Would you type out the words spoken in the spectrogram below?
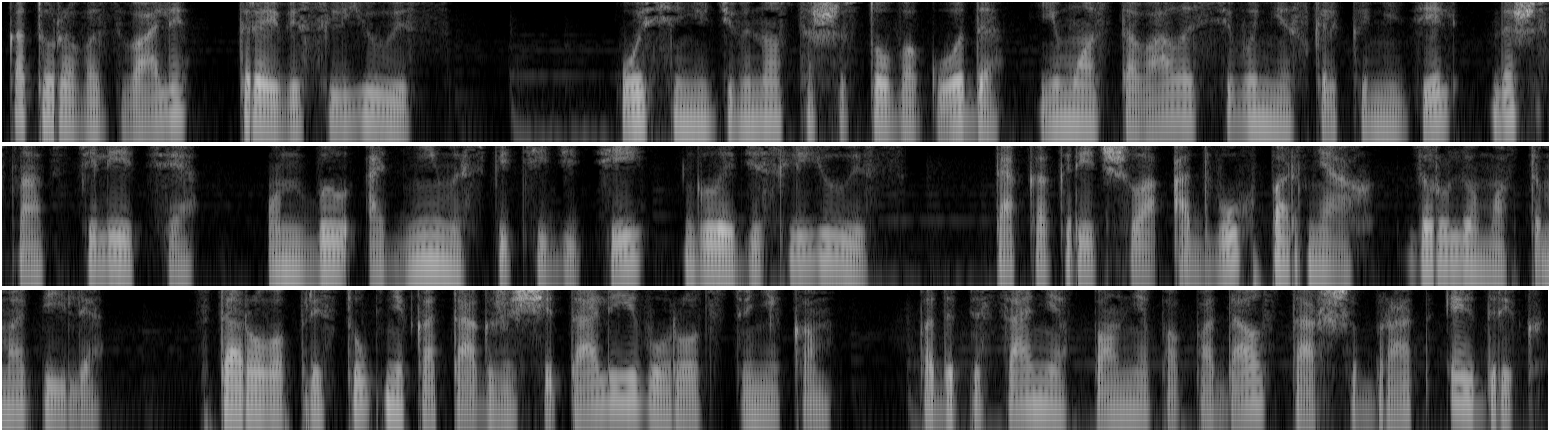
которого звали Трэвис Льюис. Осенью 96 -го года ему оставалось всего несколько недель до 16-летия. Он был одним из пяти детей Глэдис Льюис, так как речь шла о двух парнях за рулем автомобиля. Второго преступника также считали его родственником. Под описание вполне попадал старший брат Эдрик.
